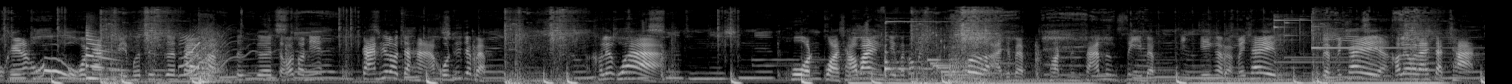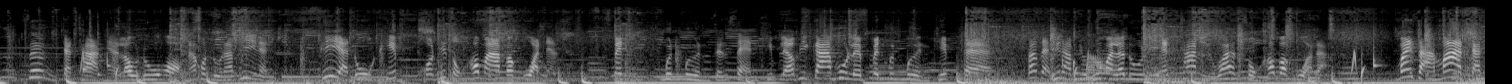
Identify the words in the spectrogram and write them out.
อเคนะ โอ้โหคนงานฝีมือตึงเกินไปแล้วแบบตึงเกิน แต่ว่าตอนนี้การที่เราจะหาคนที่จะแบบเขาเรียกว่า โหดกว่าชาวบ้านจริงๆ มันต้องเป็นซูเปอร์อาจจะแบบช็อตหนึ่งสามหนึ่งสี่แบบจริงๆอะแบบไม่ใช่แบบไม่ใช่เขาเรียกว่าอะไรจัดฉาก ซึ่งจัดฉากเนี่ยเราดูออกนะคนดูนะพี่เนี่ยพี่อะดูคลิปคนที่ส่งเข้ามาประกวดเนี่ยเป็นหมื่นหมื่นแสนแสนๆคลิปแล้วพี่กล้าพูดเลยเป็นหมื่นหมื่นๆคลิปแต่ตั้งแต่พี่ทำยูทูบมาแล้วดูรีแอคชั่นหรือว่าส่งเข้าประกวดอะไม่สามารถจัด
